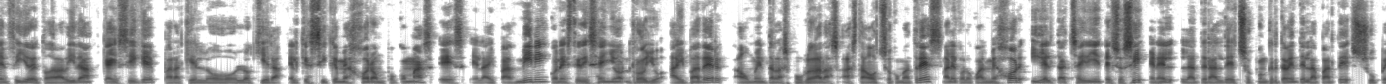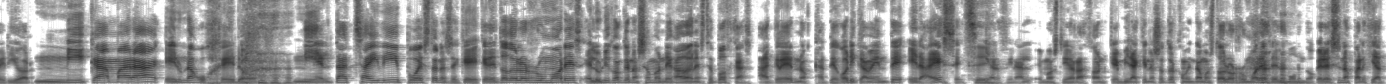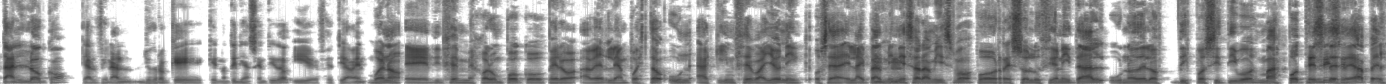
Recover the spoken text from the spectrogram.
sencillo de toda la vida, que ahí sigue para quien lo, lo quiera. El que sí que mejora un poco más es el iPad mini, con este diseño rollo iPad Air, aumenta las pulgadas hasta 8,3, ¿vale? Con lo cual mejor. Y el Touch ID, eso sí, en el lateral, de hecho, concretamente en la parte superior. Ni cámara en un agujero, ni el Touch ID puesto no sé qué. Que de todos los rumores, el único que nos hemos negado en este podcast a creernos categóricamente era ese. Sí. Y al final hemos tenido razón. Que mira que nosotros comentamos todos los rumores del mundo, pero ese nos parecía tan loco que al final yo creo que, que no tenía sentido y efectivamente. Bueno, eh, dicen mejor un poco, pero a ver, le han puesto un A15 Bionic. O sea, el iPad mini es ahora mismo, por resolución y tal, uno de los dispositivos más potentes Sí, sí. de Apple.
